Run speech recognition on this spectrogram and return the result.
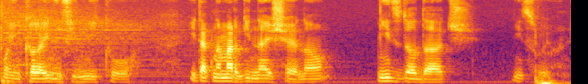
w moim kolejnym filmiku. I tak na marginesie, no, nic dodać, nic ująć.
